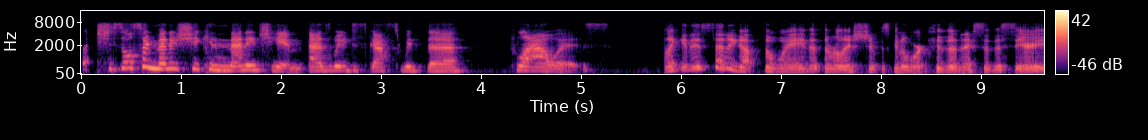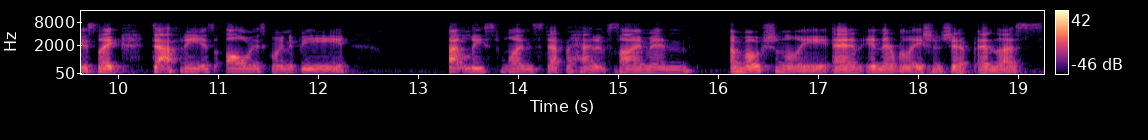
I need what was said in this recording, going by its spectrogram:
But she's also managed, she can manage him, as we discussed with the flowers. Like it is setting up the way that the relationship is going to work through the rest of the series. Like Daphne is always going to be at least one step ahead of Simon emotionally and in their relationship and thus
